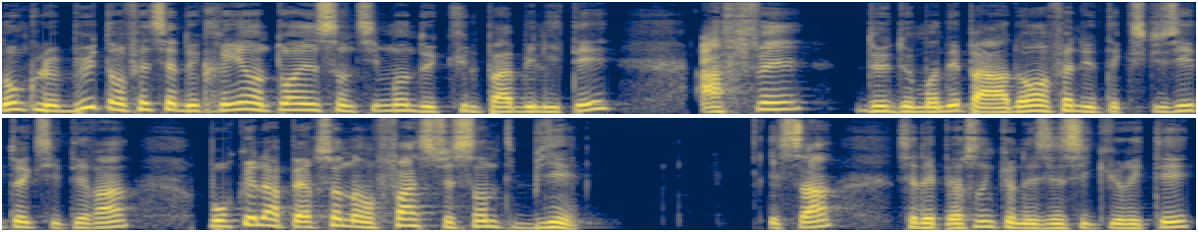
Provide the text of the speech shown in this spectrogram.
Donc le but, en fait, c'est de créer en toi un sentiment de culpabilité afin de demander pardon, afin de t'excuser, etc., pour que la personne en face se sente bien. Et ça, c'est des personnes qui ont des insécurités,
